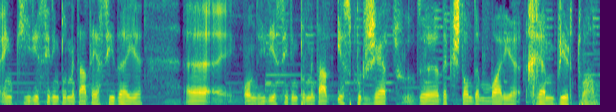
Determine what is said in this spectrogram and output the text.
em que iria ser implementada essa ideia onde iria ser implementado esse projeto de, da questão da memória RAM virtual.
